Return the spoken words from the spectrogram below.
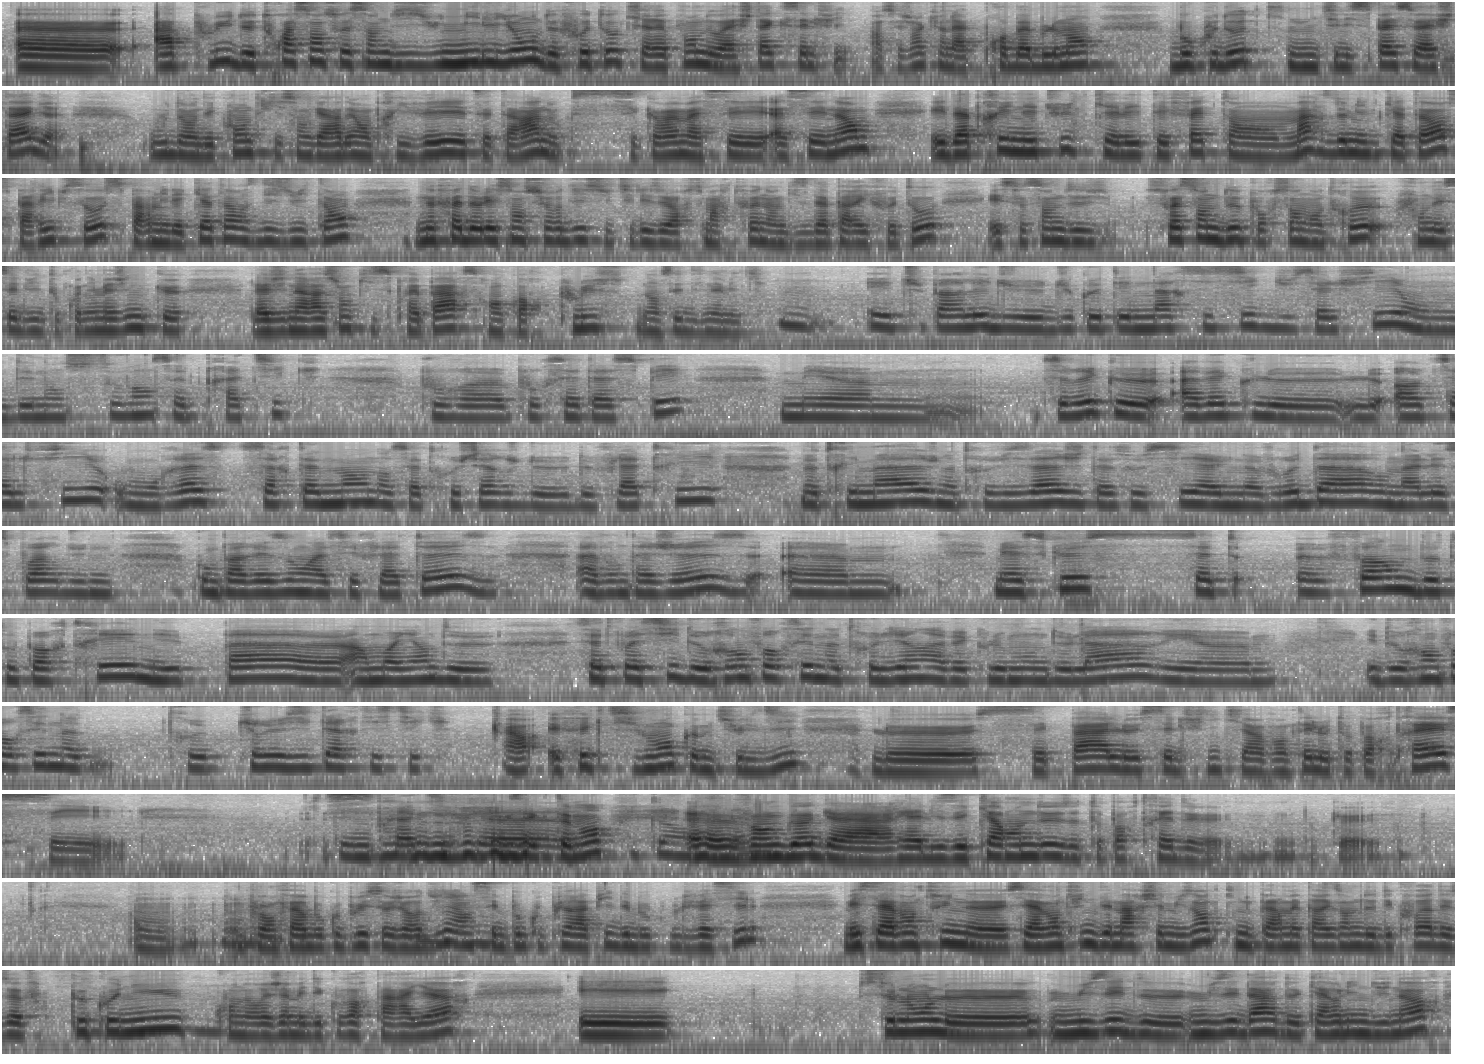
Euh, à plus de 378 millions de photos qui répondent au hashtag selfie. En sachant qu'il y en a probablement beaucoup d'autres qui n'utilisent pas ce hashtag ou dans des comptes qui sont gardés en privé, etc. Donc c'est quand même assez, assez énorme. Et d'après une étude qui avait été faite en mars 2014 par Ipsos, parmi les 14-18 ans, 9 adolescents sur 10 utilisent leur smartphone en guise d'appareil photo et 62%, 62 d'entre eux font des selfies. Donc on imagine que la génération qui se prépare sera encore plus dans cette dynamique. Et tu parlais du, du côté narcissique du selfie, on dénonce souvent cette pratique pour, euh, pour cet aspect, mais euh, c'est vrai qu'avec le, le hard selfie, on reste certainement dans cette recherche de, flatterie. Notre image, notre visage est associé à une œuvre d'art. On a l'espoir d'une comparaison assez flatteuse, avantageuse. Euh, mais est-ce que cette euh, forme d'autoportrait n'est pas euh, un moyen de, cette fois-ci, de renforcer notre lien avec le monde de l'art et de renforcer notre curiosité artistique? Alors effectivement, comme tu le dis, le c'est pas le selfie qui a inventé l'autoportrait, c'est c'est une pratique exactement. Euh, Van Gogh a réalisé 42 autoportraits de donc euh, on, on, peut en faire beaucoup plus aujourd'hui, hein, c'est beaucoup plus rapide et beaucoup plus facile. Mais c'est avant, tout une, c'est avant tout une démarche amusante qui nous permet par exemple de découvrir des œuvres peu connues qu'on n'aurait jamais découvert par ailleurs. Et selon le musée, de, musée d'art de Caroline du Nord,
